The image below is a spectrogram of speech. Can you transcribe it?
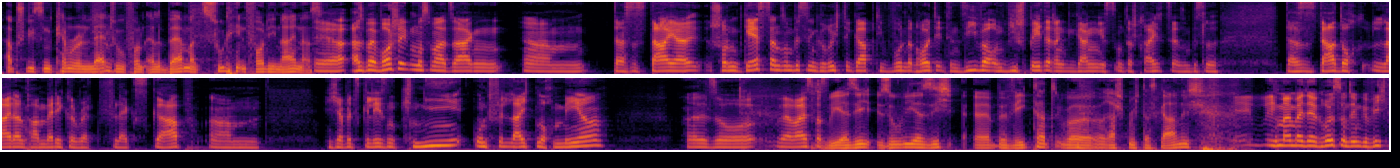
abschließend Cameron Latu von Alabama zu den 49ers. Ja, also bei Washington muss man halt sagen, ähm, dass es da ja schon gestern so ein bisschen Gerüchte gab, die wurden dann heute intensiver und wie später dann gegangen ist, unterstreicht es ja so ein bisschen, dass es da doch leider ein paar Medical Red Flags gab. Ähm, ich habe jetzt gelesen, Knie und vielleicht noch mehr. Also, wer weiß, was. So wie er sich, so wie er sich äh, bewegt hat, überrascht mich das gar nicht. Ich meine, bei der Größe und dem Gewicht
